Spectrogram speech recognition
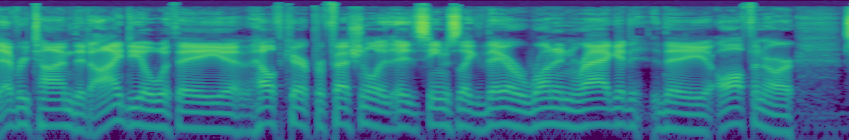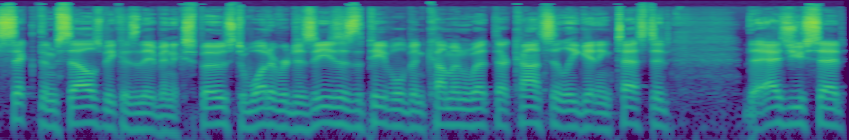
every time that I deal with a uh, healthcare professional, it, it seems like they are running ragged. They often are sick themselves because they've been exposed to whatever diseases the people have been coming with. They're constantly getting tested. As you said,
